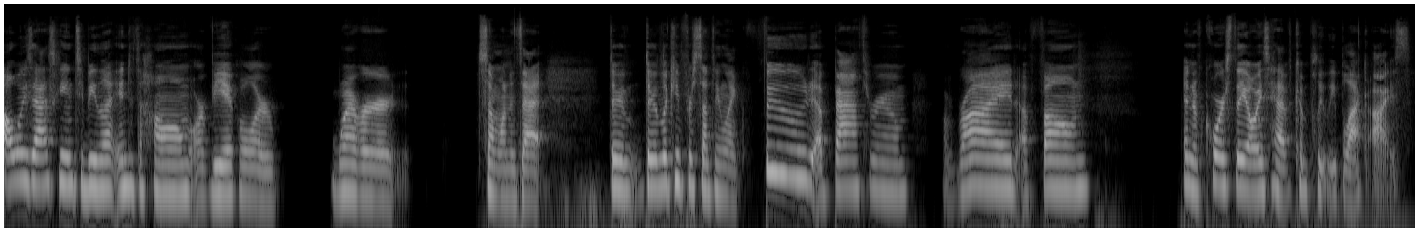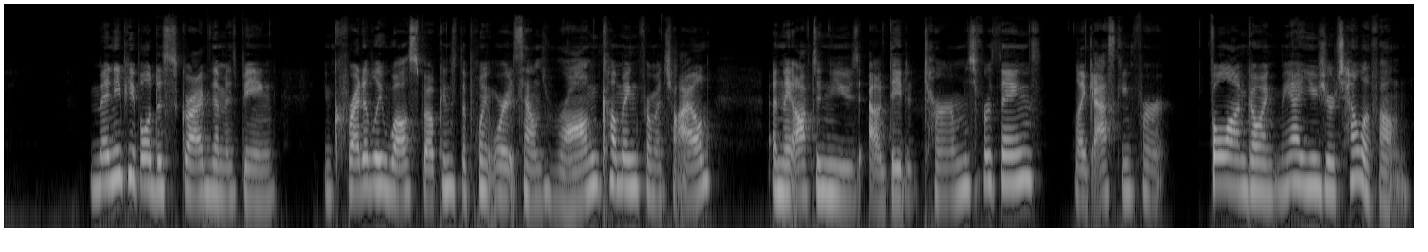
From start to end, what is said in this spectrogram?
Always asking to be let into the home or vehicle or wherever someone is at. They're they're looking for something like food, a bathroom, a ride, a phone. And of course, they always have completely black eyes. Many people describe them as being incredibly well spoken to the point where it sounds wrong coming from a child. And they often use outdated terms for things, like asking for full on going, May I use your telephone?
